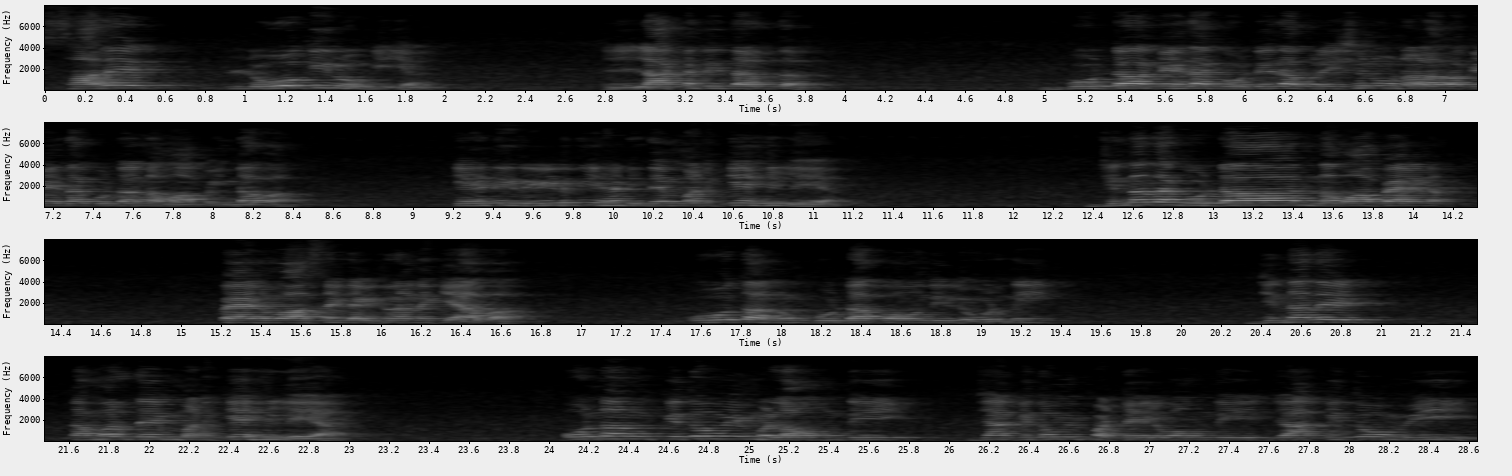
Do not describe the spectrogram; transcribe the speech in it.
ਸਾਰੇ ਲੋਕ ਹੀ ਰੋਗੀ ਆ। ਲੱਕ ਦੀ ਦਰਦ। ਗੋਡਾ ਕਿਸੇ ਦਾ ਗੋਡੇ ਦਾ ਆਪਰੇਸ਼ਨ ਹੋਣ ਵਾਲਾ ਵਾ, ਕਿਸੇ ਦਾ ਗੋਡਾ ਨਵਾਂ ਪੈਂਦਾ ਵਾ। ਕਿਸੇ ਦੀ ਰੀੜ ਦੀ ਹੱਡੀ ਤੇ ਮਣਕੇ ਹਿੱਲੇ ਆ। ਜਿਨ੍ਹਾਂ ਦਾ ਗੋਡਾ ਨਵਾਂ ਪੈਣ ਪੈਣ ਵਾਸਤੇ ਡਾਕਟਰਾਂ ਨੇ ਕਿਹਾ ਵਾ, ਉਹ ਤੁਹਾਨੂੰ ਗੋਡਾ ਪਾਉਣ ਦੀ ਲੋੜ ਨਹੀਂ। ਜਿਨ੍ਹਾਂ ਦੇ ਕਮਰ ਦੇ ਮਣਕੇ ਹਿੱਲੇ ਆ, ਉਹਨਾਂ ਨੂੰ ਕਿਤੋਂ ਵੀ ਮਿਲਾਉਣ ਦੀ ਜਾਂ ਕਿਤੋਂ ਵੀ ਪੱਟੇ ਲਵਾਉਣ ਦੀ ਜਾਂ ਕਿਤੋਂ ਵੀ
